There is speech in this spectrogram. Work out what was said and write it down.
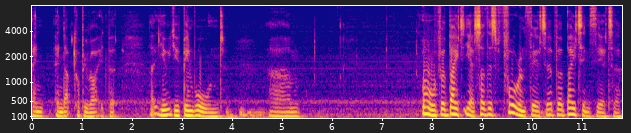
end end up copyrighted. But uh, you you've been warned. Um, oh, verbatim. Yeah. So there's forum theatre, verbatim theatre.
